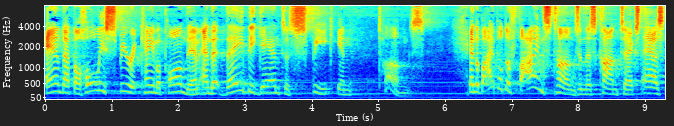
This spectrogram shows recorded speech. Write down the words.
and that the Holy Spirit came upon them, and that they began to speak in tongues and the Bible defines tongues in this context as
